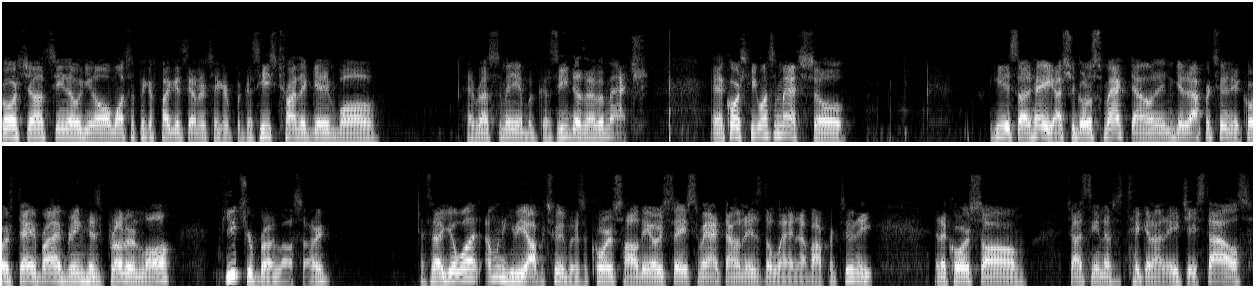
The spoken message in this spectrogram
Course, John Cena, you know, wants to pick a fight against the Undertaker because he's trying to get involved at WrestleMania because he doesn't have a match, and of course, he wants a match. So he decided, hey, I should go to SmackDown and get an opportunity. Of course, Daniel Bryan bring his brother-in-law, future brother-in-law, sorry. I said, you know what? I'm going to give you an opportunity because, of course, how they always say SmackDown is the land of opportunity. And, of course, um, John Cena ends up taking on AJ Styles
